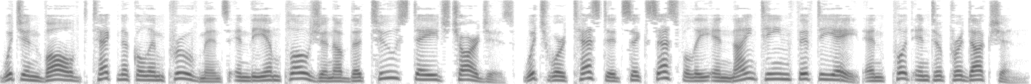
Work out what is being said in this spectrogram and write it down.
which involved technical improvements in the implosion of the two-stage charges, which were tested successfully in 1958 and put into production.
